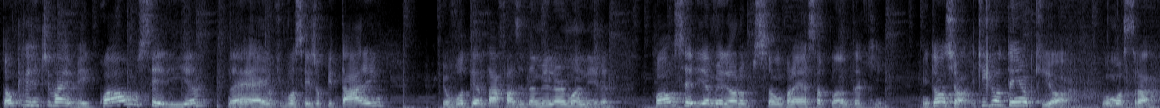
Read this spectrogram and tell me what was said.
Então o que a gente vai ver? Qual seria, né? Aí o que vocês optarem, eu vou tentar fazer da melhor maneira. Qual seria a melhor opção para essa planta aqui? Então assim, ó, o que, que eu tenho aqui, ó? Vou mostrar,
